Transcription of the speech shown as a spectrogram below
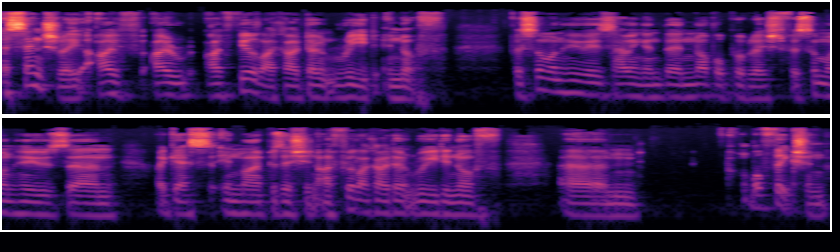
Essentially, I've, I, I feel like I don't read enough. For someone who is having their novel published, for someone who's, um, I guess, in my position, I feel like I don't read enough. Um, well, fiction.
